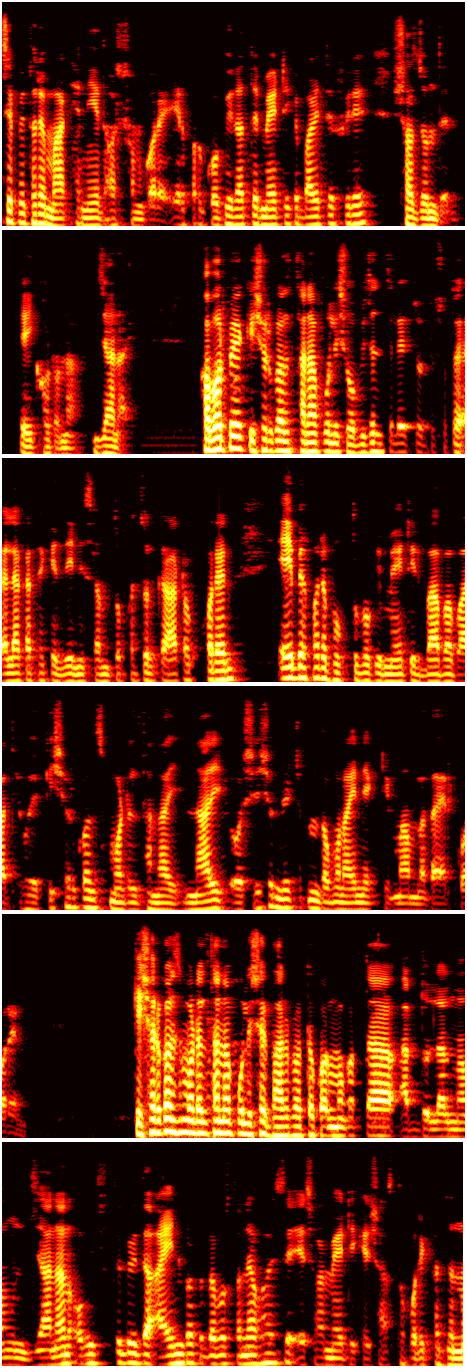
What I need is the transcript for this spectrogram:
চেপে ধরে মাঠে নিয়ে ধর্ষণ করে। এরপর গভীর রাতে মেয়েটিকে বাড়িতে ফিরে স্বজনদের এই ঘটনা জানায়। খবর পেয়ে কিশোরগঞ্জ থানা পুলিশ অভিযান চালিয়ে চোদ্দশত এলাকা থেকে দিন ইসলাম তোফাজ্জলকে আটক করেন। এই ব্যাপারে ভুক্তভোগী মেয়েটির বাবা বাদী হয়ে কিশোরগঞ্জ মডেল থানায় নারী ও শিশু নির্যাতন দমন আইনে একটি মামলা দায়ের করেন। কিশোরগঞ্জ মডেল থানা পুলিশের ভারপ্রাপ্ত কর্মকর্তা আবদুল্লাল মামুন জানান, অভিযুক্তের বিরুদ্ধে আইনগত ব্যবস্থা নেওয়া হয়েছে। এছাড়া মেয়েটিকে স্বাস্থ্য পরীক্ষার জন্য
